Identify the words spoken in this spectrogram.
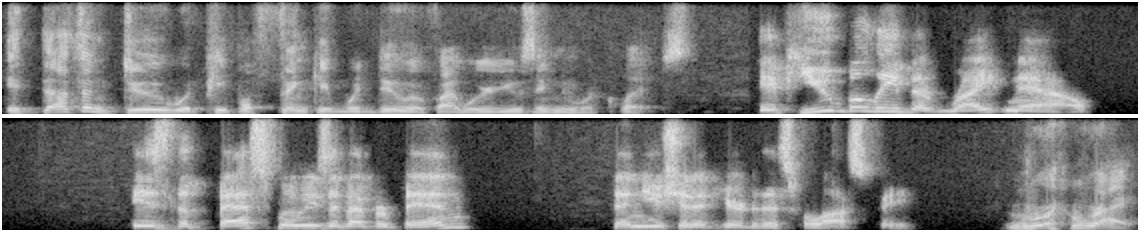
it doesn't do what people think it would do if I were using newer clips. If you believe that right now is the best movies have ever been, then you should adhere to this philosophy. right.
